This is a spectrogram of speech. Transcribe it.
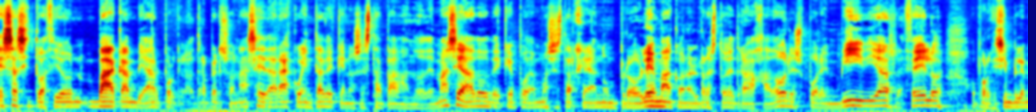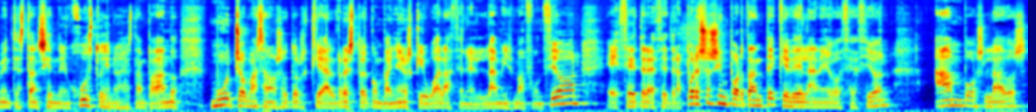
esa situación va a cambiar porque la otra persona se dará cuenta de que nos está pagando demasiado, de que podemos estar generando un problema con el resto de trabajadores por envidias, recelos o porque simplemente están siendo injustos y nos están pagando mucho más a nosotros que al resto de compañeros que igual hacen la misma función, etcétera, etcétera. Por eso es importante que de la negociación ambos lados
